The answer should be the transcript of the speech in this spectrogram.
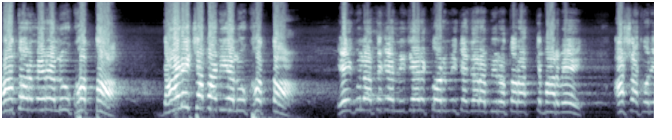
পাথর মেরে লোক হত্যা, গাড়ি চাপা দিয়ে লোক হত্যা এইগুলা থেকে নিজের কর্মীকে যারা বিরত রাখতে পারবে, আশা করি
